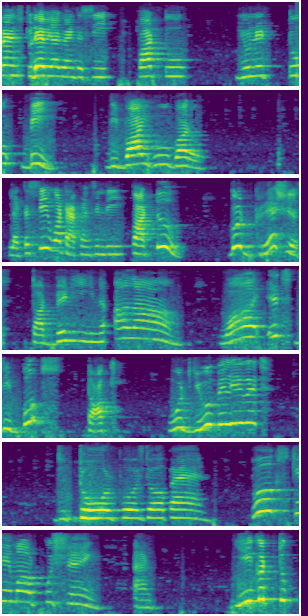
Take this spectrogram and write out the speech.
friends, today we are going to see part 2, unit 2b, the boy who borrowed. Let us see what happens in the part 2. Good gracious, thought Benny in alarm. Why, it's the books talking. Would you believe it? The door pushed open. Books came out pushing and eager to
